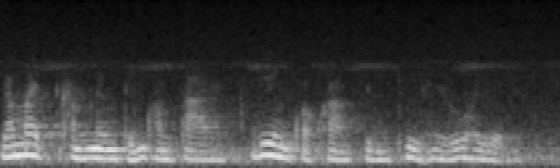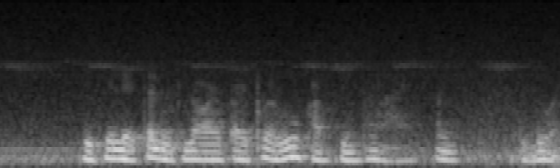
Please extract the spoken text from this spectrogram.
แล้วไม่คำนึงถึงความตายยิ่งกว่าความจริงที่ให้รู้ให้เห็นกิเลสจะหลุดลอยไปเพื่อรู้ความจริงทั้งหลาย มันด้วย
